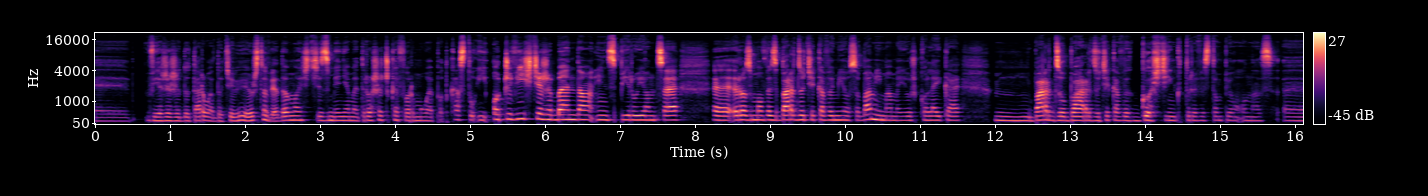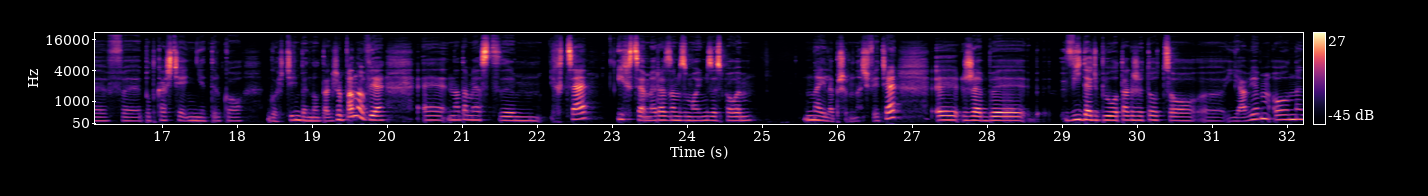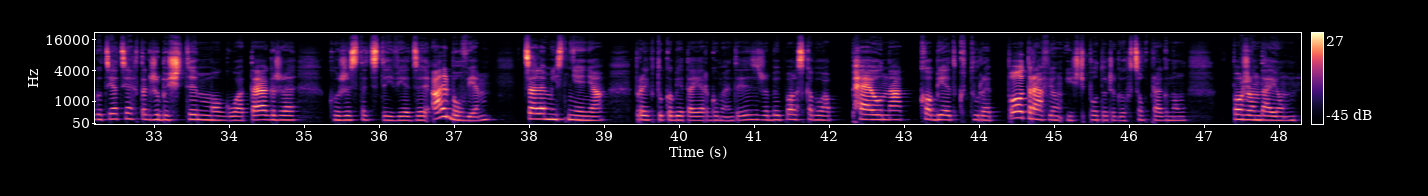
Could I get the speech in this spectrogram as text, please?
wierzę, że dotarła do Ciebie już to wiadomość. Zmieniamy troszeczkę formułę podcastu i oczywiście, że będą inspirujące e, rozmowy z bardzo ciekawymi osobami. Mamy już kolejkę Mm, bardzo, bardzo ciekawych gościń, które wystąpią u nas e, w podcaście. Nie tylko gościń, będą także panowie. Natomiast chcę i chcemy razem z moim zespołem najlepszym na świecie, e, żeby widać było także to, co ja wiem o negocjacjach, tak żebyś ty mogła także korzystać z tej wiedzy, albowiem celem istnienia projektu Kobieta i Argumenty jest, żeby Polska była pełna kobiet, które potrafią iść po to, czego chcą, pragną, pożądają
